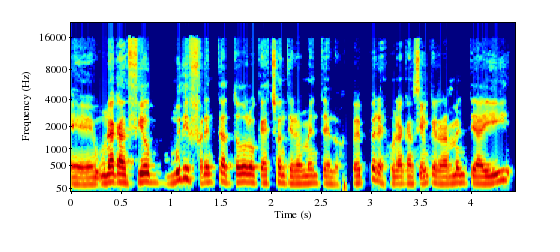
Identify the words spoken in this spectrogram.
Eh, una canción muy diferente a todo lo que ha hecho anteriormente de los Peppers. Una canción sí. que realmente ahí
